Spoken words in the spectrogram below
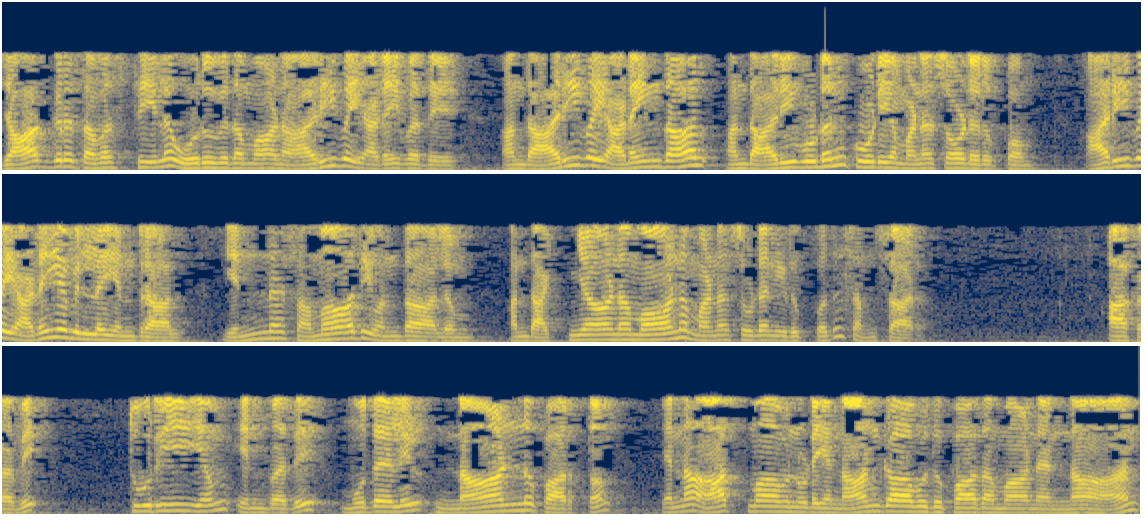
ஜாகிரத அவஸ்தையில ஒரு விதமான அறிவை அடைவது. அந்த அறிவை அடைந்தால் அந்த அறிவுடன் கூடிய மனசோடு இருப்போம். அறிவை அடையவில்லை என்றால் என்ன சமாதி வந்தாலும் அந்த அஜானமான மனசுடன் இருப்பது சம்சாரம். ஆகவே துரியம் என்பது முதலில் நான் பார்த்தோம். ஏன்னா ஆத்மாவினுடைய நான்காவது பாதமான நான்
